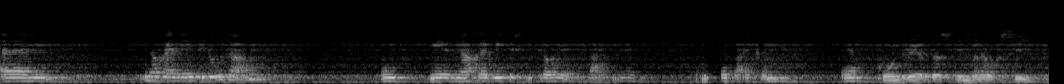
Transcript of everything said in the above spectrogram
ähm, noch ein wenig Geduld haben und mir nachher wieder die Treue und vorbeikommen. Ja. Und wer das immer noch sieht,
